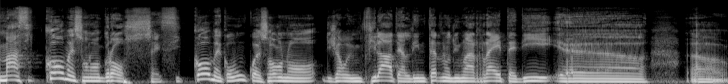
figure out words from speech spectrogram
ma siccome sono grosse, siccome comunque sono diciamo, infilate all'interno di una rete di, eh, eh,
